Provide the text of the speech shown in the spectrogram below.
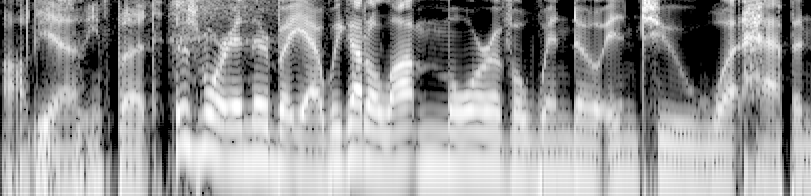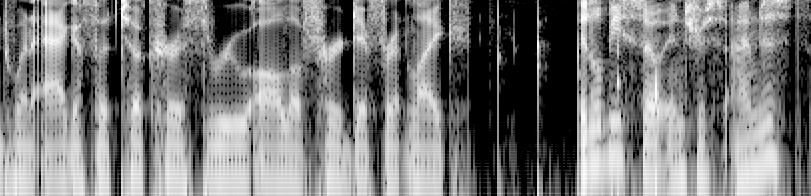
obviously, but there's more in there but yeah we got a lot more of a window into what happened when agatha took her through all of her different like it'll be so interesting. I'm just.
